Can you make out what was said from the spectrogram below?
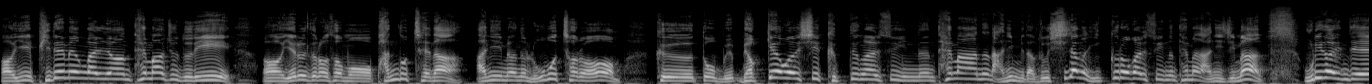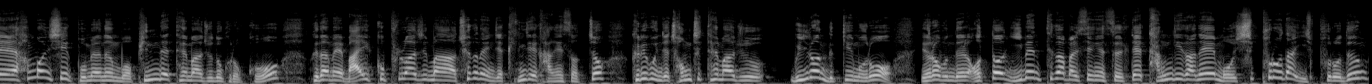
어, 이 비대면 관련 테마주들이 어, 예를 들어서 뭐 반도체나 아니면은 로봇처럼 그 또 몇 개월씩 급등할 수 있는 테마는 아닙니다. 그리고 시장을 이끌어갈 수 있는 테마는 아니지만 우리가 이제 한 번씩 보면은 뭐 빈대 테마주도 그렇고 그다음에 마이코 플라즈마 최근에 이제 굉장히 강했었죠. 그리고 이제 정치 테마주 뭐 이런 느낌으로 여러분들 어떤 이벤트가 발생했을 때 단기간에 뭐 10%다 20%든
